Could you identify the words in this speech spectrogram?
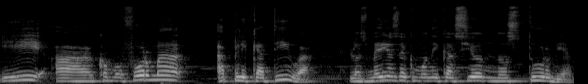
y ah, como forma aplicativa los medios de comunicación nos turbian,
